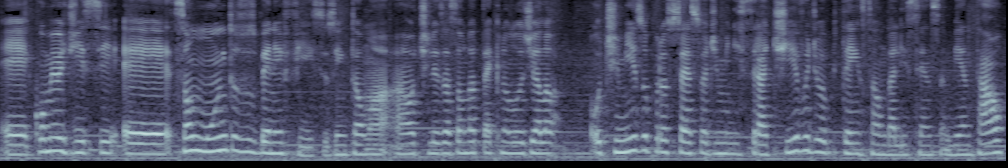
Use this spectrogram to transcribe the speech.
É, como eu disse, é, são muitos os benefícios, então a, a utilização da tecnologia ela otimiza o processo administrativo de obtenção da licença ambiental,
